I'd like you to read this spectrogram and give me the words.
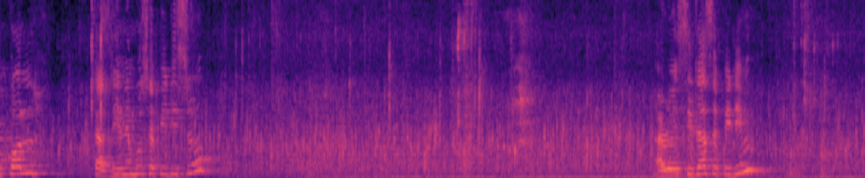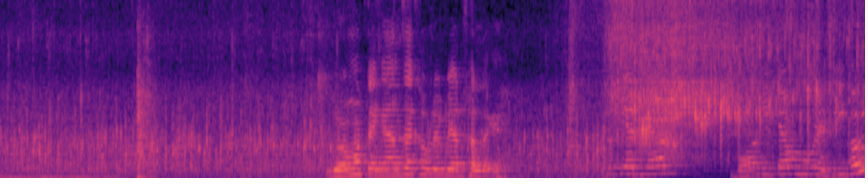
অকল কাজি নেমু চেপি দিছোঁ। আৰু এচিটা চেপি দিম। গৰমত টেঙা আঞ্জা খাবলৈ বিৰাট ভাল লাগে। দিয়া বৰকেইটাও মোৰ ৰেডি হ'ল।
